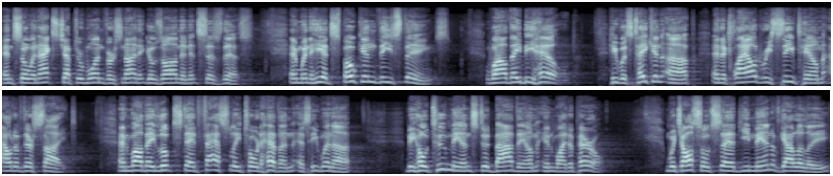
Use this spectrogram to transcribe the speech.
And so in Acts chapter 1, verse 9, it goes on and it says this And when he had spoken these things, while they beheld, he was taken up, and a cloud received him out of their sight. And while they looked steadfastly toward heaven as he went up, behold, two men stood by them in white apparel, which also said, Ye men of Galilee,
